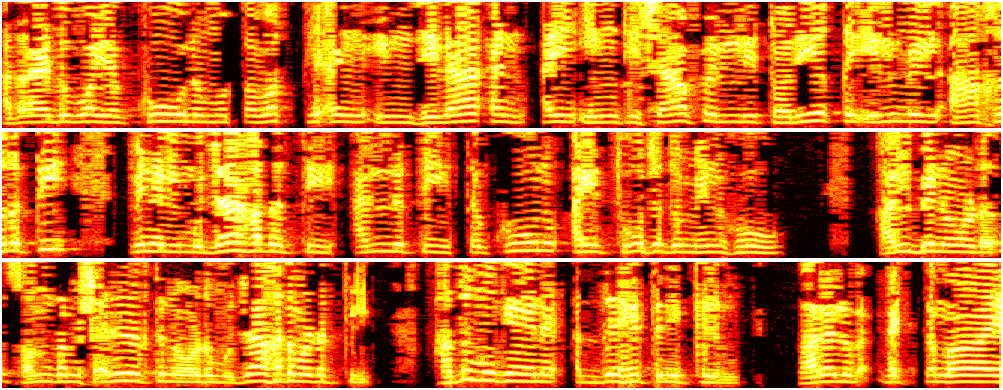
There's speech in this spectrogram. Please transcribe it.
അതായത് അൽബിനോട് സ്വന്തം ശരീരത്തിനോട് മുജാഹദമടത്തി. അത് മുഖേന അദ്ദേഹത്തിനിക്ക് പരലു വ്യക്തമായ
